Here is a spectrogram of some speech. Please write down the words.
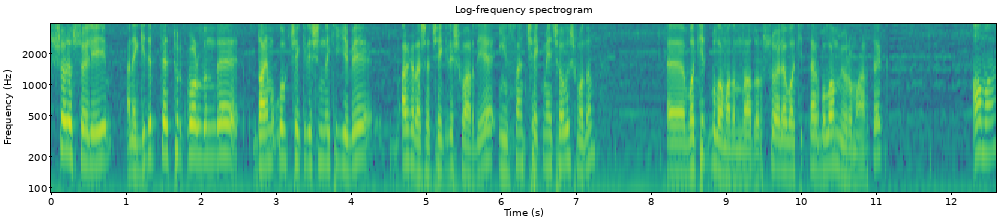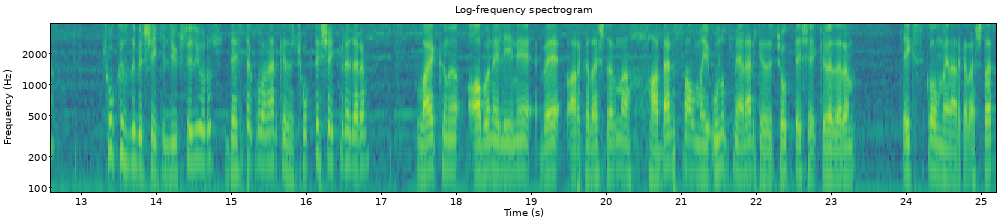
şöyle söyleyeyim. Hani gidip de Türk World'ünde Diamond Lock çekilişindeki gibi arkadaşlar çekiliş var diye insan çekmeye çalışmadım. Ee, vakit bulamadım daha doğrusu. Öyle vakitler bulamıyorum artık. Ama çok hızlı bir şekilde yükseliyoruz. Destek olan herkese çok teşekkür ederim. Like'ını, aboneliğini ve arkadaşlarına haber salmayı unutmayan herkese çok teşekkür ederim. Eksik olmayın arkadaşlar.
